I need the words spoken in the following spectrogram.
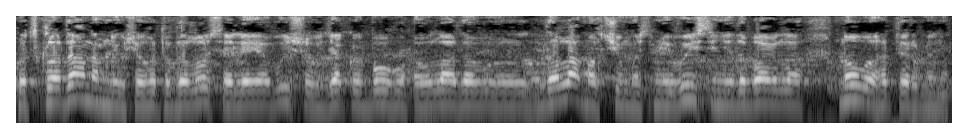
хоць складана мне ўсё гэта далося але я выйшаў дзякуй богу ўлада дала магчымасць мне выйсці не добавила новага тэрміну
